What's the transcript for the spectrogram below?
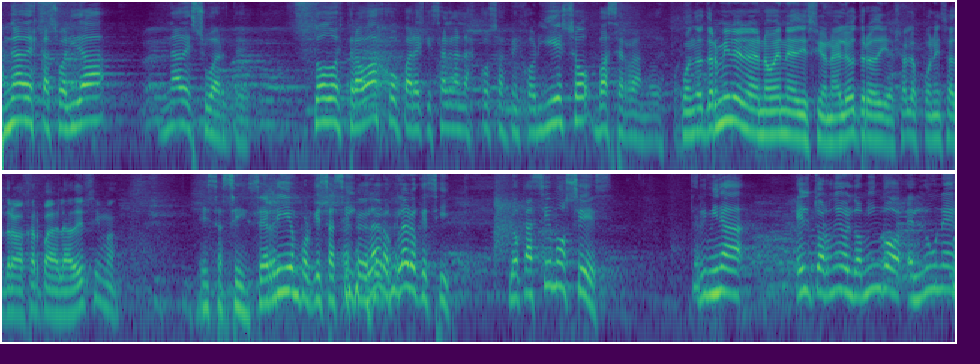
Nada es casualidad, nada es suerte. Todo es trabajo para que salgan las cosas mejor y eso va cerrando después. Cuando termine la novena edición, al otro día, ¿ya los pones a trabajar para la décima? Es así, se ríen porque es así, claro, claro que sí. Lo que hacemos es, termina el torneo el domingo, el lunes,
